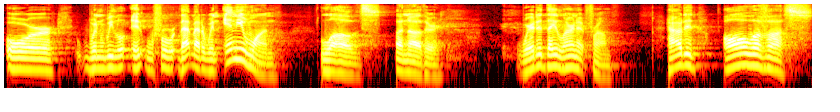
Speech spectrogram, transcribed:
or when we, for that matter, when anyone loves another, where did they learn it from? How did all of us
